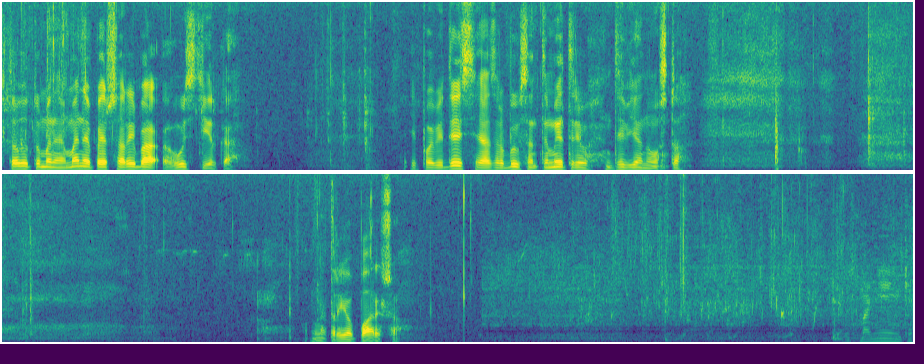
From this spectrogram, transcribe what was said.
Хто тут у мене? У мене перша риба густірка. І повідець я зробив сантиметрів 90. На три опариша. Маленьке.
